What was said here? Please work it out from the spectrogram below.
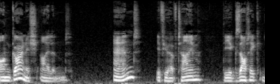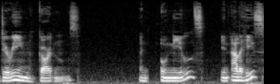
on Garnish Island, and, if you have time, the exotic Derreen Gardens, and O'Neill's in Allihies,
